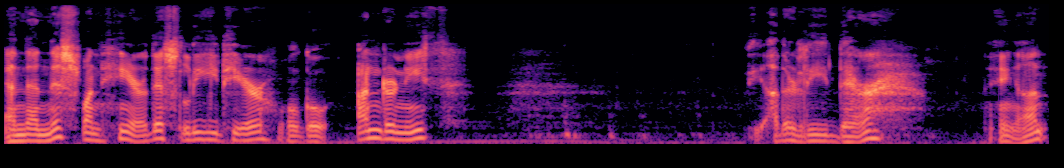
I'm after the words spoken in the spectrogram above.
And then this one here, this lead here, will go underneath the other lead there. Hang on.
